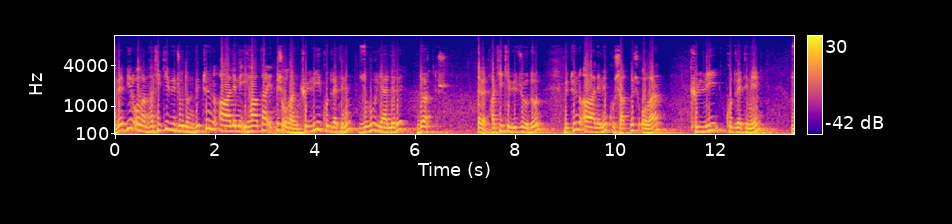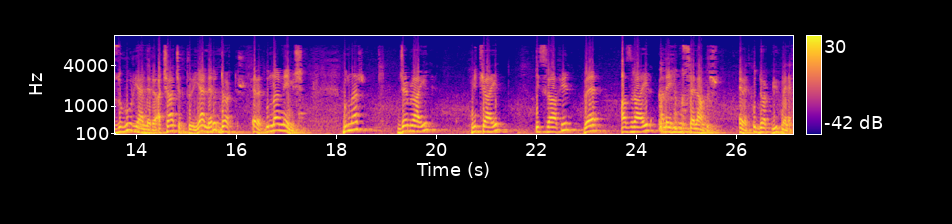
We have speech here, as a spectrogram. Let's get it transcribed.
Ve bir olan hakiki vücudun bütün alemi ihata etmiş olan külli kudretinin zuhur yerleri dörttür. Evet hakiki vücudun bütün alemi kuşatmış olan külli kudretinin zuhur yerleri açığa çıktığı yerleri dörttür. Evet bunlar neymiş? Bunlar Cebrail, Mikail, İsrafil ve Azrail aleyhisselamdır. Evet bu dört büyük melek.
